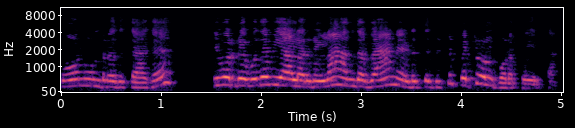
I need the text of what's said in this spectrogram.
போகணுன்றதுக்காக இவருடைய உதவியாளர்கள்லாம் அந்த வேன் எடுத்துக்கிட்டு பெட்ரோல் போட போயிருக்காங்க.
